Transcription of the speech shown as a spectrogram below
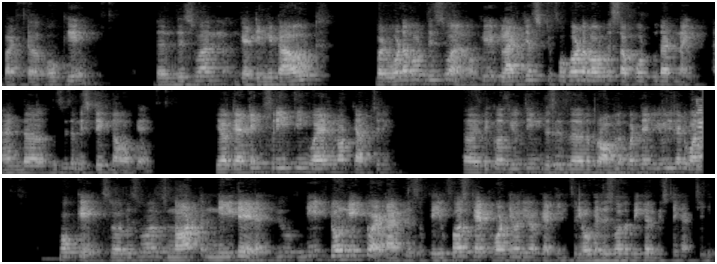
But uh, okay. Then this one getting it out. But what about this one? Okay, black just forgot about the support to that knight. And uh, this is a mistake now again. You are getting free thing. Why are you not capturing? Uh, because you think this is uh, the problem, but then you will get one. Okay, so this was not needed. You need don't need to attack this. Okay, you first get whatever you are getting free. Okay, this was a bigger mistake actually.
